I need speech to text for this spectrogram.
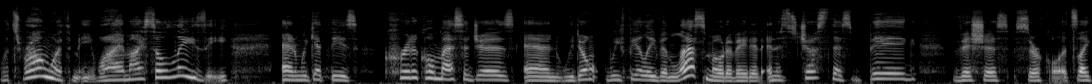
What's wrong with me? Why am I so lazy? And we get these critical messages and we don't we feel even less motivated and it's just this big vicious circle it's like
